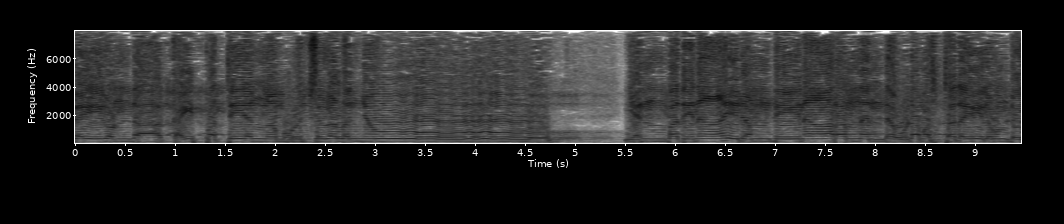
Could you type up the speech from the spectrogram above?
കൈ കൊണ്ട് ആ കൈപ്പത്തി അങ്ങ് മുറിച്ചു കളഞ്ഞു. എൺപതിനായിരം ദീനാറെന്ന് എന്റെ ഉടമസ്ഥതയിലുണ്ട്.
